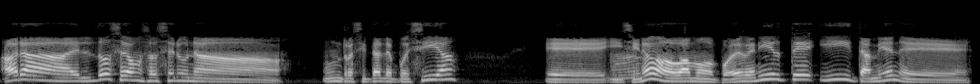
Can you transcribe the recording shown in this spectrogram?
ahora el 12 vamos a hacer una un recital de poesía eh, y si ah. no vamos podés venirte y también eh,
